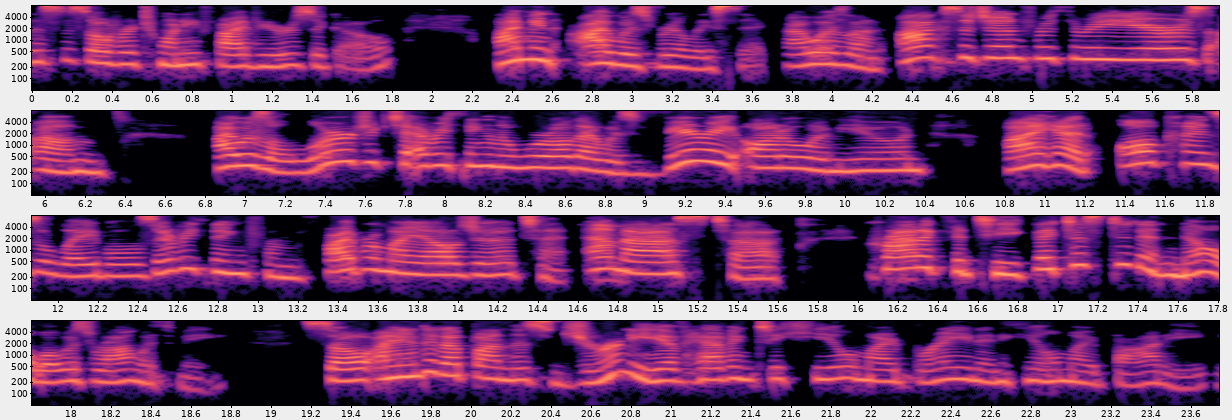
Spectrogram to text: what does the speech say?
This is over 25 years ago. I mean, I was really sick. I was on oxygen for three years. Um, I was allergic to everything in the world. I was very autoimmune. I had all kinds of labels, everything from fibromyalgia to MS to chronic fatigue. They just didn't know what was wrong with me. So I ended up on this journey of having to heal my brain and heal my body.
